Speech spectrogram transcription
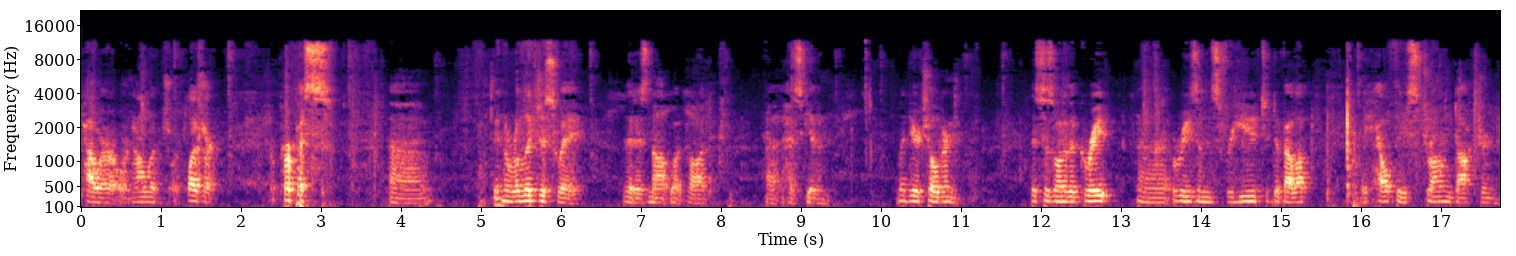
power or knowledge or pleasure or purpose uh, in a religious way that is not what God has given. My dear children, this is one of the great uh, reasons for you to develop a healthy, strong doctrine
